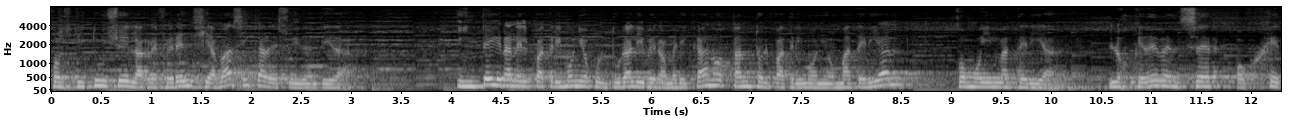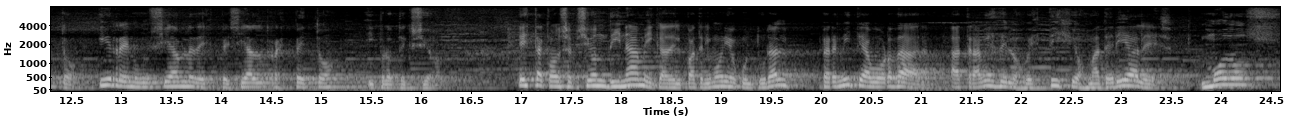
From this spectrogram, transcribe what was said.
constituye la referencia básica de su identidad. Integran el patrimonio cultural iberoamericano tanto el patrimonio material como inmaterial, los que deben ser objeto irrenunciable de especial respeto y protección. Esta concepción dinámica del patrimonio cultural permite abordar a través de los vestigios materiales modos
